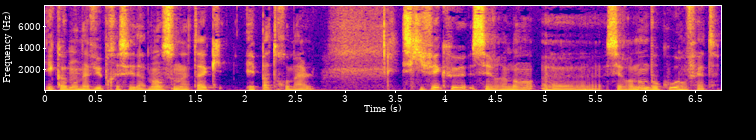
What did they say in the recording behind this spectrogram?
Et comme on a vu précédemment, son attaque est pas trop mal. Ce qui fait que c'est vraiment, euh, vraiment beaucoup en fait.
